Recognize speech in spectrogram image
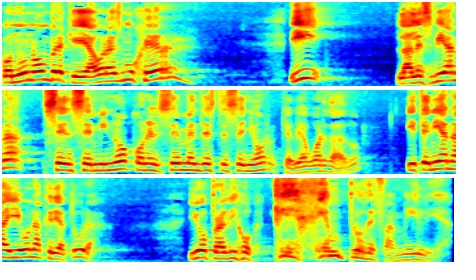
con un hombre que ahora es mujer. Y la lesbiana se enseminó con el semen de este señor que había guardado y tenían ahí una criatura. Y Oprah dijo, qué ejemplo de familia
